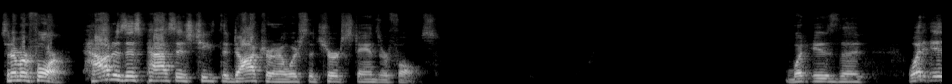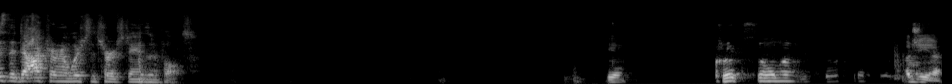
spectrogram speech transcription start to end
So number four, how does this passage teach the doctrine on which the church stands or falls? what is the what is the doctrine on which the church stands and falls? Yeah. Crux sola est nostra theologia.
